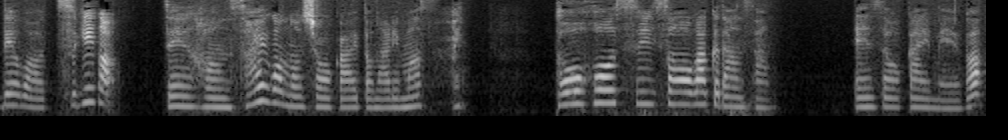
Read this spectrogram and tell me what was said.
では次が前半最後の紹介となります。東方吹奏楽団さん。演奏会名は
